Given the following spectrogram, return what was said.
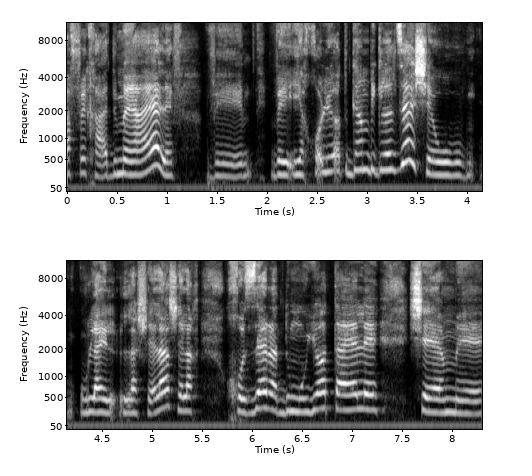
אף אחד, מאה אלף. ויכול להיות גם בגלל זה שהוא, אולי לשאלה שלך, חוזר הדמויות האלה שהן אה,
